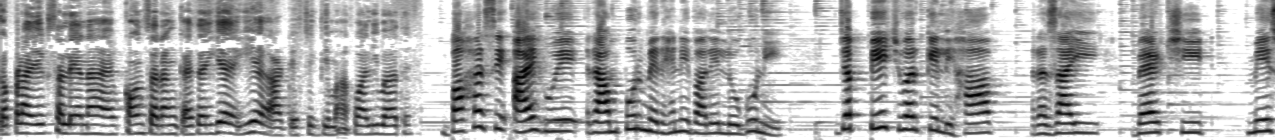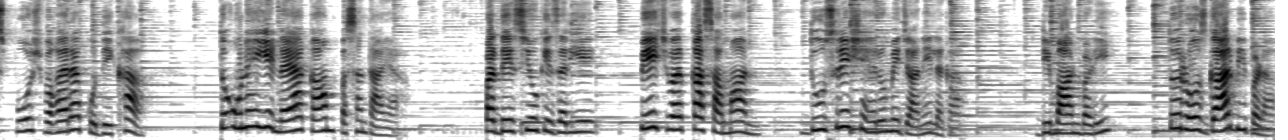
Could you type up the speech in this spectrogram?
कपड़ा एक सा लेना है। कौन सा रंग कैसा ये ये आर्टिस्टिक दिमाग वाली बात है। बाहर से आए हुए रामपुर में रहने वाले लोगों ने जब पेच वर्क के लिहाफ रजाई, बेडशीट मेज पोश वगैरह को देखा तो उन्हें ये नया काम पसंद आया। परदेसियों के ज़रिए पेच वर्क का सामान दूसरे शहरों में जाने लगा। डिमांड बढ़ी तो रोज़गार भी बढ़ा।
